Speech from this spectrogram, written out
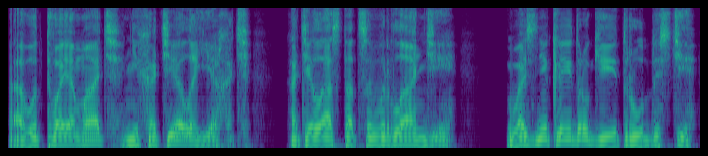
«А вот твоя мать не хотела ехать, хотела остаться в Ирландии. Возникли и другие трудности.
